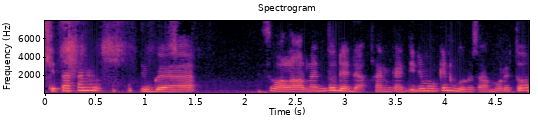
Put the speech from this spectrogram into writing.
kita kan juga sekolah online tuh dadakan kan. Jadi mungkin guru sama murid tuh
